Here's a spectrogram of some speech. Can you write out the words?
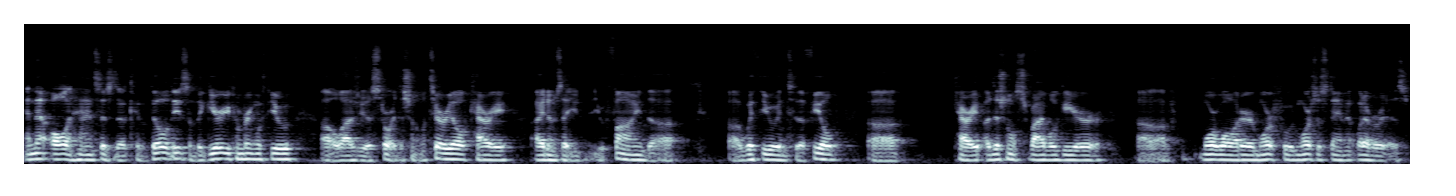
And that all enhances the capabilities of the gear you can bring with you, uh, allows you to store additional material, carry items that you, you find uh, with you into the field, uh, carry additional survival gear, uh, more water, more food, more sustainment, whatever it is.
